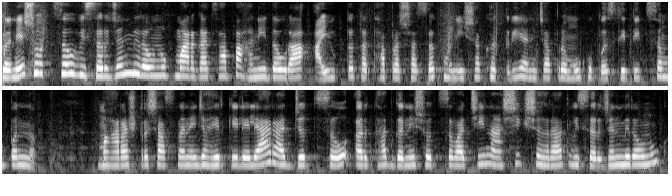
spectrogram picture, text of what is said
गणेशोत्सव विसर्जन मिरवणूक मार्गाचा पाहणी दौरा आयुक्त तथा प्रशासक मनीषा खत्री यांच्या प्रमुख उपस्थितीत संपन्न. महाराष्ट्र शासनाने जाहीर केलेल्या राज्योत्सव अर्थात गणेशोत्सवाची नाशिक शहरात विसर्जन मिरवणूक.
